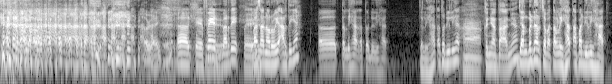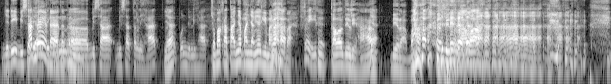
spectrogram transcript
Alright. Oke, fade Iya, berarti fade. bahasa Norwegia artinya Eh, terlihat atau dilihat. Terlihat atau dilihat? Nah, kenyataannya Yang benar coba terlihat apa dilihat? Jadi bisa Kan beda, diartikan Tete. eh, bisa bisa terlihat Ya. ataupun dilihat. Coba katanya panjangnya gimana Nah. coba? Fade. kalau dilihat Ya. diraba, diterawang.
